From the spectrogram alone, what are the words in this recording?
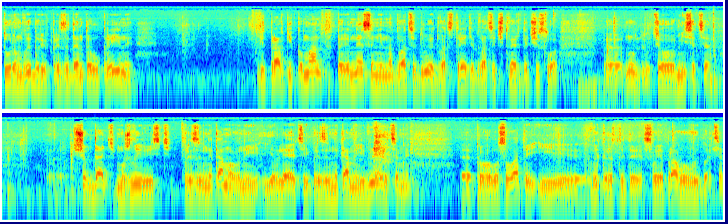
туром виборів президента України відправки команд перенесені на 22, 23, 24 число ну, цього місяця. Е, Щоб дати можливість призивникам, вони являються і призивниками, і виборцями, е, проголосувати і використати своє право виборця.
